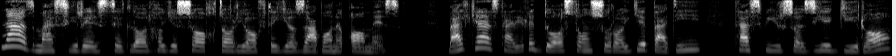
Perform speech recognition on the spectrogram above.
نه از مسیر استدلال های ساختار یافته یا زبان قامز بلکه از طریق داستان سرایی بدی، تصویرسازی گیرا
